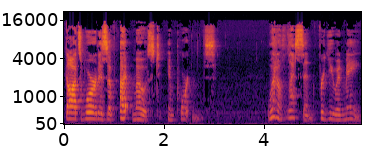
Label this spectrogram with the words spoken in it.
God's word is of utmost importance. What a lesson for you and me.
